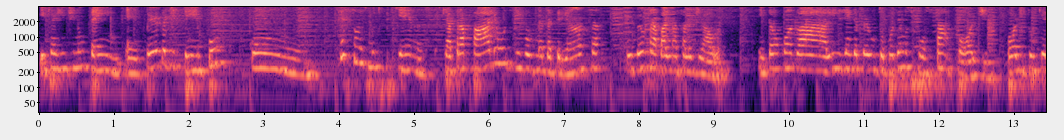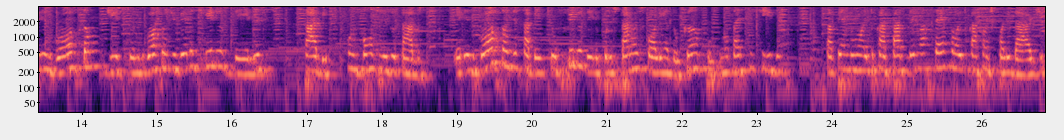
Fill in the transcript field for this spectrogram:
e que a gente não tem é, perda de tempo com questões muito pequenas que atrapalham o desenvolvimento da criança, o meu trabalho na sala de aula. Então, quando a Liz ainda perguntou, podemos postar? Pode, pode, porque eles gostam disso, eles gostam de ver os filhos deles, sabe, com os bons resultados. Eles gostam de saber que o filho dele, por estar na escolinha do campo, não está esquecido. Está tendo uma educação, tá tendo acesso a uma educação de qualidade,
